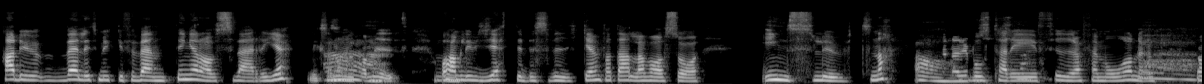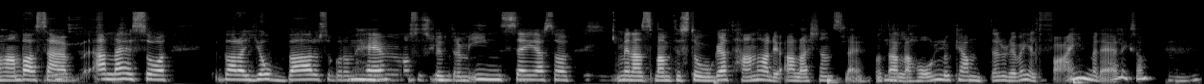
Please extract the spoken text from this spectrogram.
hade ju väldigt mycket förväntningar av Sverige, liksom när han kom Ah. hit. mm. Och han blev jättebesviken för att alla var så inslutna. Han hade bott här i fyra, fem år nu. Ah, Och han bara så här, alla är så bara jobbar och så går de Mm. hem och så sluter de in sig. Alltså, Medan man förstod att han hade ju alla känslor åt Mm. alla håll och kanter och det var helt fine med det liksom. Mm.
